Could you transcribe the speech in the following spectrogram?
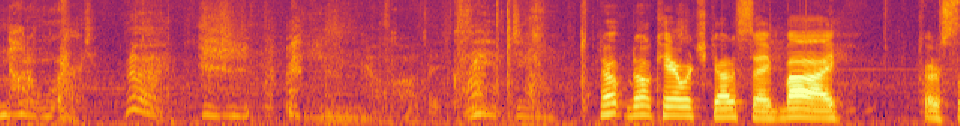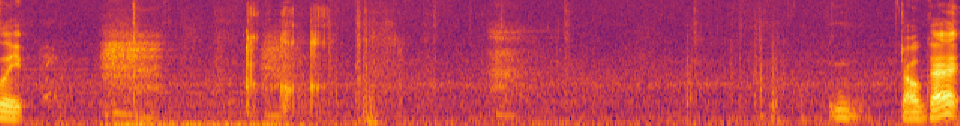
Not a word. Clamp. Nope, don't care what you gotta say. Bye. Go to sleep. Mm, Okay.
